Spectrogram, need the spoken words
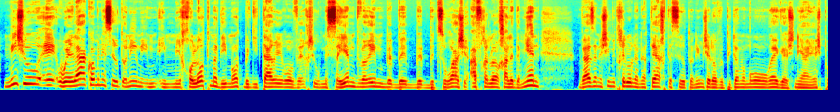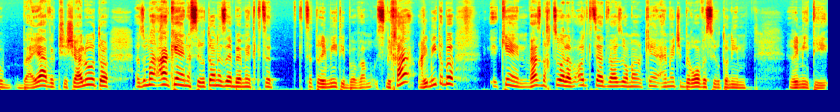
מישהו, אה, הוא העלה כל מיני סרטונים עם, עם יכולות מדהימות בגיטר הירו, ואיך שהוא מסיים דברים ב, ב, ב, בצורה שאף אחד לא יוכל לדמיין. ואז אנשים התחילו לנתח את הסרטונים שלו, ופתאום אמרו, רגע, שנייה, יש פה בעיה, וכששאלו אותו, אז הוא אמר, אה, כן, הסרטון הזה באמת קצת, קצת רימיתי בו. ואמרו, סליחה, רימית בו? כן, ואז לחצו עליו עוד קצת, ואז הוא אמר, כן, האמת שברוב הסרטונים רימיתי.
